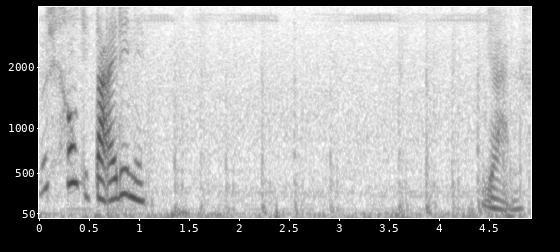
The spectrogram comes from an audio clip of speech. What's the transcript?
แล้วเข้าสิตายด้วยนี่ ย่านส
